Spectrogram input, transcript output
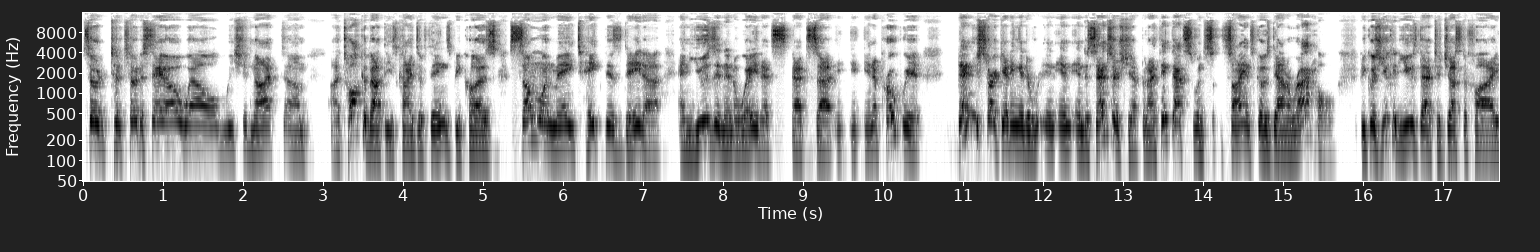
So to so to say, oh well, we should not. Um, uh, talk about these kinds of things because someone may take this data and use it in a way that's that's uh, inappropriate then you start getting into in, in, into censorship, and I think that's when science goes down a rat hole because you could use that to justify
